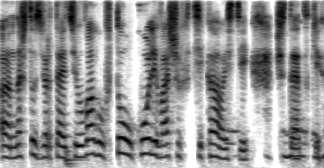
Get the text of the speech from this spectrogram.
На што звяртаеце увагу хто ў коле ваших цікавасцей чытацкіх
